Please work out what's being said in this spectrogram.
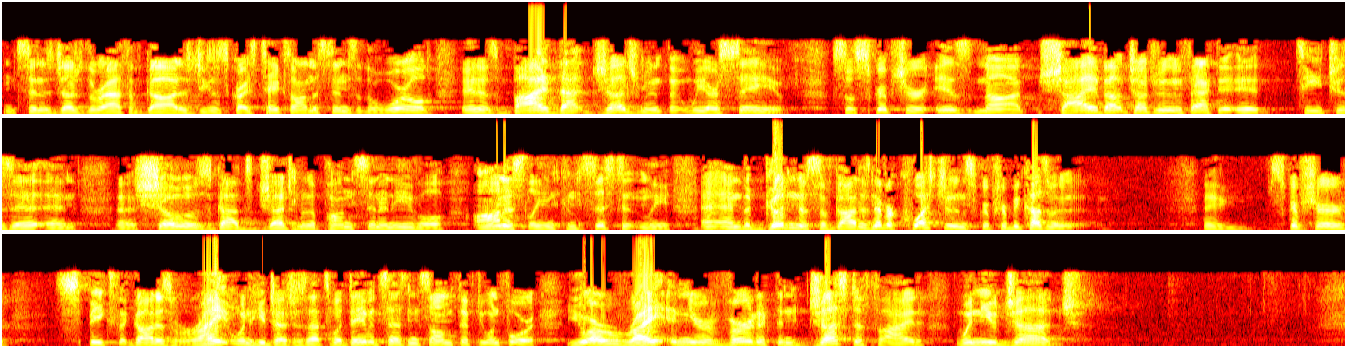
And sin is judged the wrath of God as Jesus Christ takes on the sins of the world. It is by that judgment that we are saved. So Scripture is not shy about judgment. In fact, it, it teaches it and uh, shows God's judgment upon sin and evil honestly and consistently. And, and the goodness of God is never questioned in Scripture because of it. Uh, Scripture speaks that God is right when he judges. That's what David says in Psalm 51:4. You are right in your verdict and justified when you judge.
